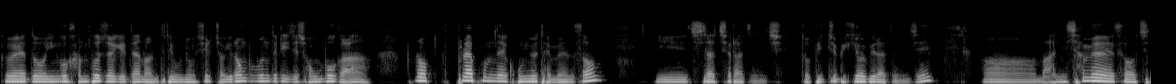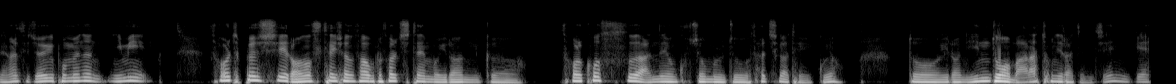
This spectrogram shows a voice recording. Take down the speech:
그 외에도 인구 감소 지역에 대한 런트리 운영 실적 이런 부분들이 이제 정보가 플랫폼 내에 공유되면서 이 지자체라든지 또 B2B 기업이라든지 어, 많이 참여해서 진행할 수 있죠. 여기 보면은 이미 서울특별시 러너 스테이션 사업으로 설치된 뭐 이런 그 서울 코스 안내용 구조물도 설치가 되어 있고요. 또 이런 인도어 마라톤이라든지 이게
